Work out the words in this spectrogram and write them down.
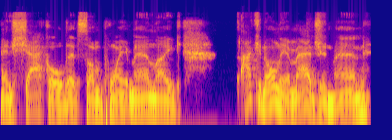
and shackled at some point, man. Like I can only imagine, man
